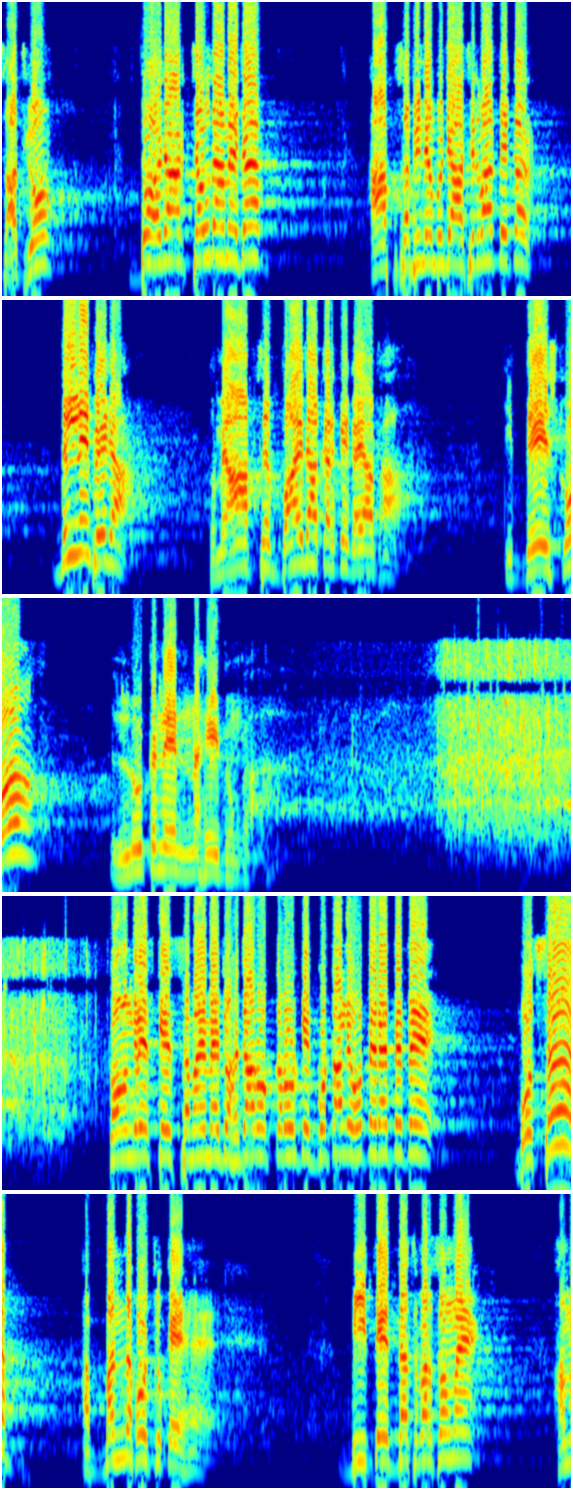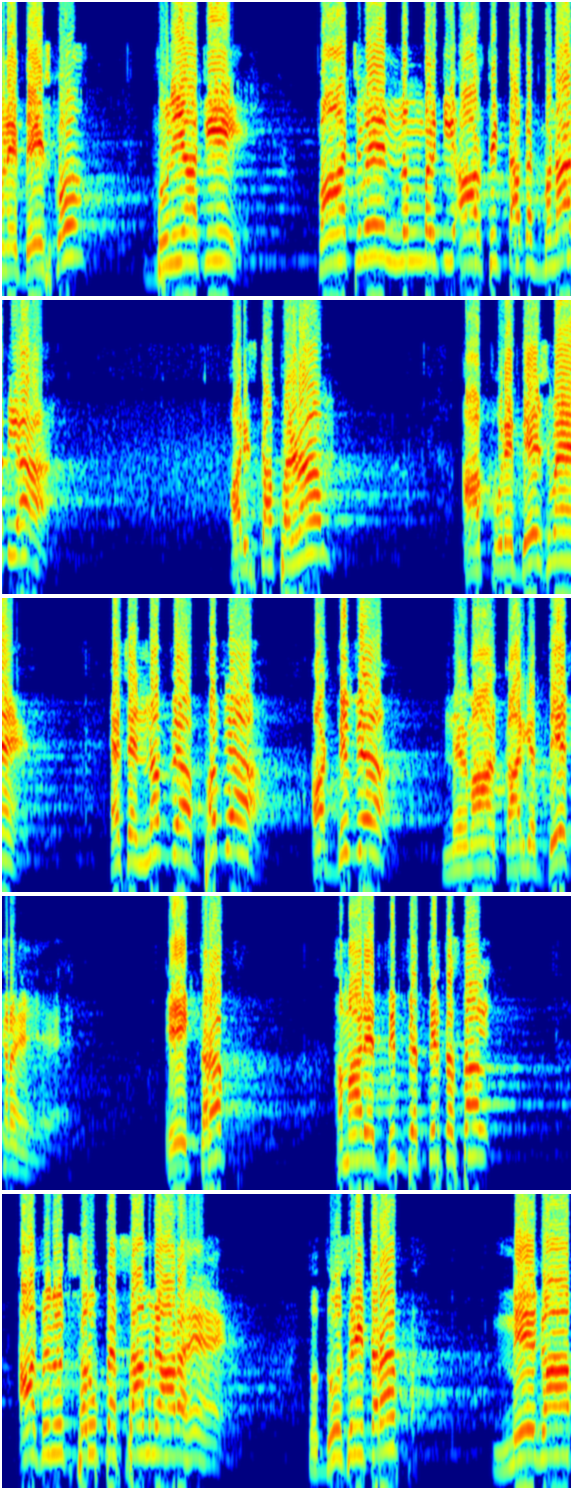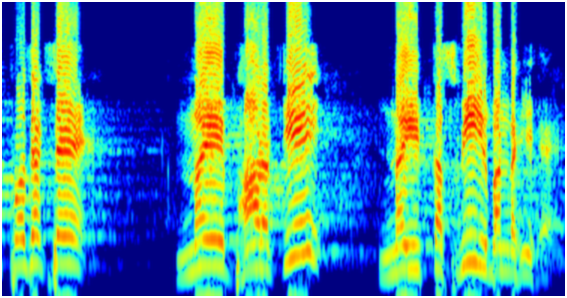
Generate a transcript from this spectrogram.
साथियों 2014 में जब आप सभी ने मुझे आशीर्वाद देकर दिल्ली भेजा तो मैं आपसे वायदा करके गया था कि देश को लूटने नहीं दूँगा। कांग्रेस के समय में जो हज़ारों करोड़ के घोटाले होते रहते थे वो सब अब बंद हो चुके हैं। बीते दस वर्षों में हमने देश को दुनिया की पाँचवें नंबर की आर्थिक ताकत बना दिया। और इसका परिणाम आप पूरे देश में ऐसे नव्य, भव्य और दिव्य निर्माण कार्य देख रहे हैं। एक तरफ़ हमारे दिव्य तीर्थ स्थल आधुनिक स्वरूप में सामने आ रहे हैं। तो दूसरी तरफ़ मेगा प्रोजेक्ट से नए भारत की नई तस्वीर बन रही है।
